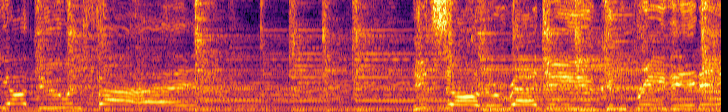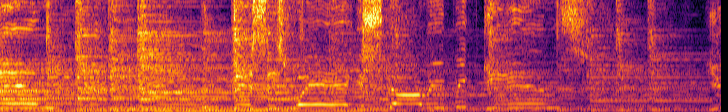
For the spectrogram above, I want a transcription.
you're doing fine. It's all around you, you can breathe it in. And this is where your story begins. You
